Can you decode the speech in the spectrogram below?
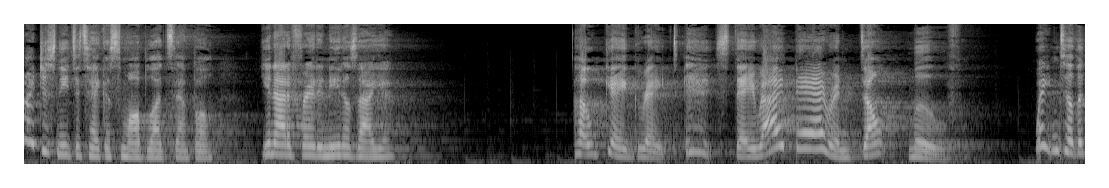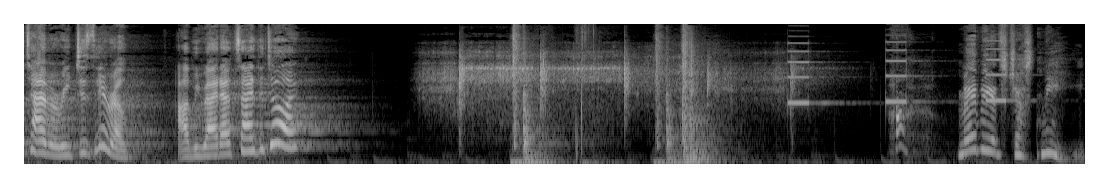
I just need to take a small blood sample. You're not afraid of needles, are you? Okay, great. Stay right there and don't move. Wait until the timer reaches zero. I'll be right outside the door. Huh. Maybe it's just me,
